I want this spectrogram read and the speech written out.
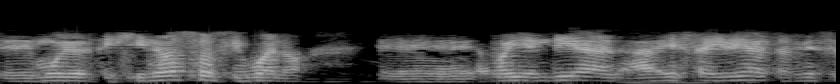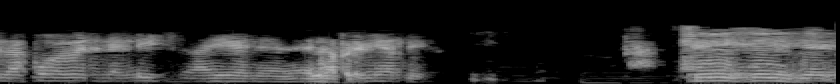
eh, muy vertiginosos y bueno, eh, hoy en día esa idea también se la puede ver en el Leeds, ahí en, en la Premier League. Sí, sí, sí.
